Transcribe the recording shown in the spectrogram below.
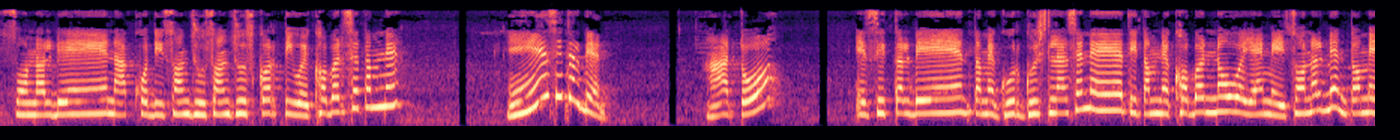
સોનલ બેન આખો દી સંજુ સંજુ કરતી હોય, ખબર છે તમને? હે, શીતલબેન? હા તો? એ શીતલબેન, તમે ઘુર ઘુસલા છે ને, તે તમને ખબર ન હોય એમ સોનલબેન, તમે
